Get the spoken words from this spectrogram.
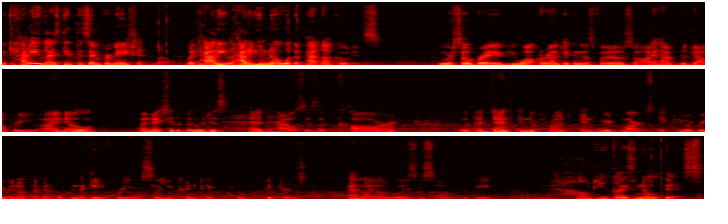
Like, how do you guys get this information, though? Like, how do you how do you know what the padlock code is? You are so brave. You walk around taking those photos, so I have the job for you. I know that next to the village's head house is a car with a dent in the front and weird marks. If you are brave enough, I can open the gate for you so you can take pictures. I have my own ways to solve the gate problem. How do you guys know this?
